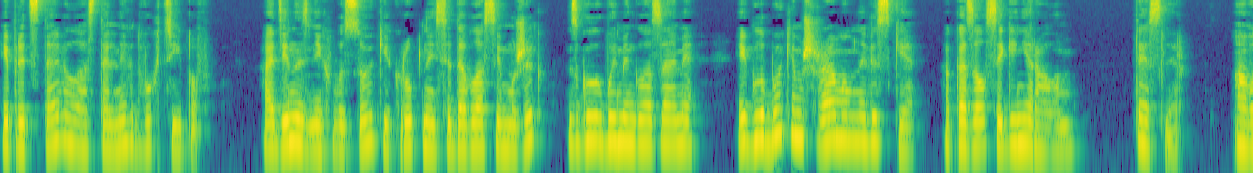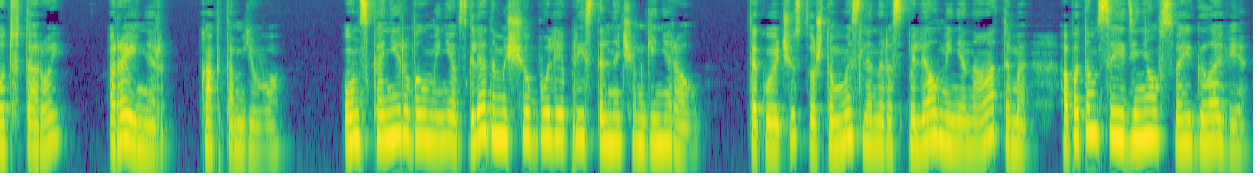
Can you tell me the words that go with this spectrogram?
и представила остальных двух типов. Один из них высокий, крупный седовласый мужик с голубыми глазами и глубоким шрамом на виске оказался генералом. Теслер. А вот второй – Рейнер, как там его. Он сканировал меня взглядом еще более пристально, чем генерал – Такое чувство, что мысленно распылял меня на атомы, а потом соединял в своей голове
